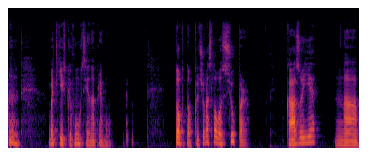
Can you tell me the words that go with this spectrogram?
батьківську функцію напряму. Тобто, ключове слово super вказує на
